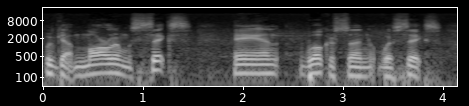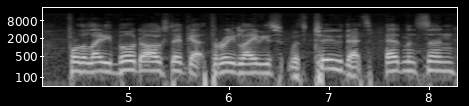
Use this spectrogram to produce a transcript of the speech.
We've got Marlin with six, and Wilkerson with six. For the Lady Bulldogs, they've got three ladies with two. That's Edmondson,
